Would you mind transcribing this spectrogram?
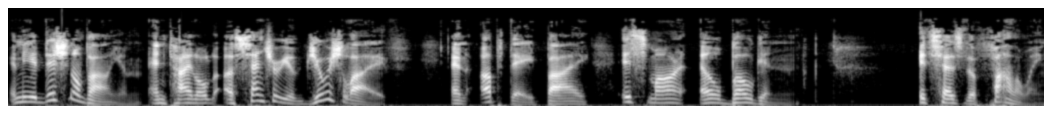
In the additional volume, entitled A Century of Jewish Life, an update by Ismar Elbogen, it says the following,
